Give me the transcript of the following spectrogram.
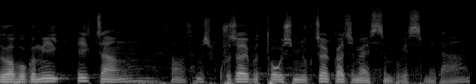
누가복음 1, 1장 39절부터 56절까지 말씀 보겠습니다.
